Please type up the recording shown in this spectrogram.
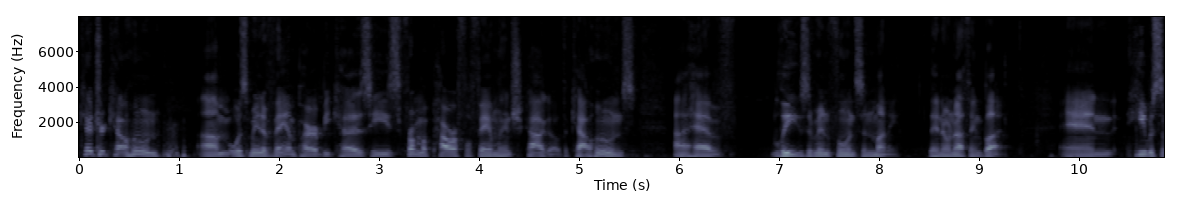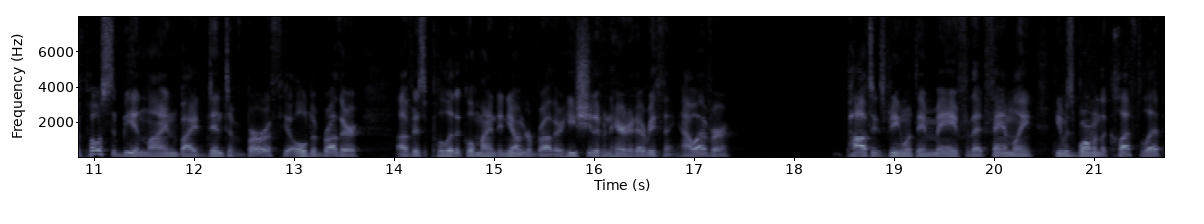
Kedrick Calhoun um, was made a vampire because he's from a powerful family in Chicago. The Calhouns uh, have leagues of influence and money. They know nothing but. And he was supposed to be in line by dint of birth, the older brother of his political minded younger brother. He should have inherited everything. However, politics being what they may for that family, he was born with a cleft lip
